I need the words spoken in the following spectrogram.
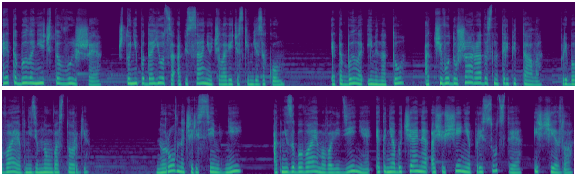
Это было нечто высшее, что не поддается описанию человеческим языком. Это было именно то, от чего душа радостно трепетала, пребывая в неземном восторге. Но ровно через семь дней от незабываемого видения это необычайное ощущение присутствия исчезло,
